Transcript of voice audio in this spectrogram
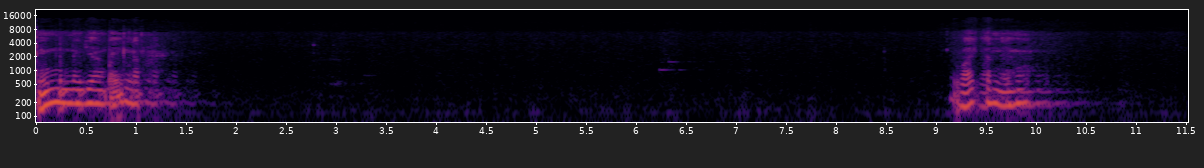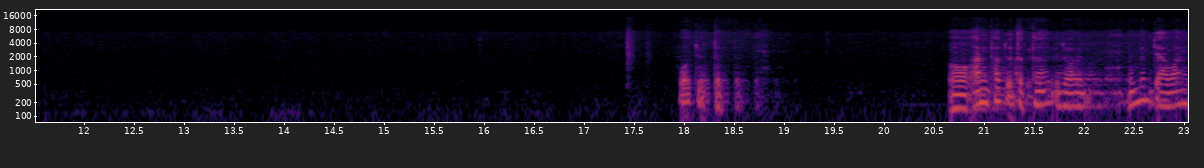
Nguyễn Minh An Giang 75 Vãi canh này không? Phó Chủ tịch Ờ anh Phó Chủ tịch hả Rồi. Em đến chào anh.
